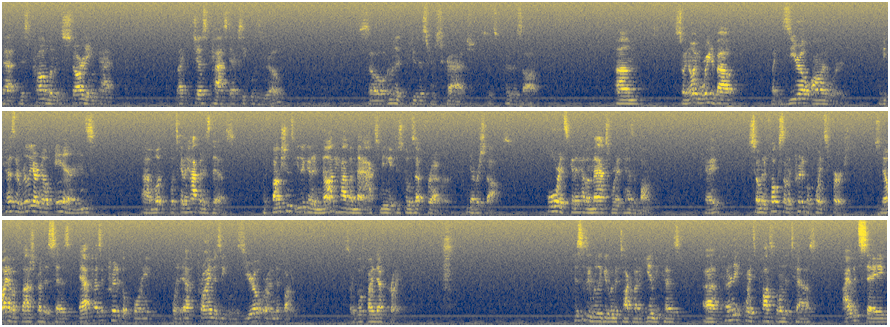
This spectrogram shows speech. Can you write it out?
that this problem is starting at, like, just past x equals zero. So I'm gonna do this from scratch, so let's clear this off. Um, so I know I'm worried about like zero onward. And because there really are no ends, um, what, what's gonna happen is this. The function's either gonna not have a max, meaning it just goes up forever, never stops. Or it's gonna have a max where it has a bump, okay? So I'm gonna focus on the critical points first. So now I have a flashcard that says f has a critical point when f prime is equal to zero or undefined. So I go find f prime. This is a really good one to talk about again because uh, 108 points possible on the test. I would say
